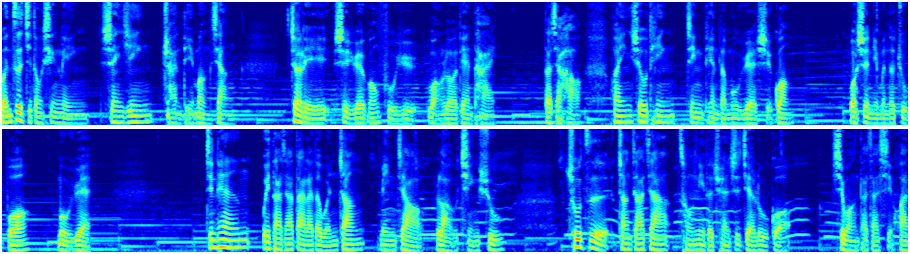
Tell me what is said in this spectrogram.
文字激动心灵，声音传递梦想。这里是月光抚育网络电台，大家好，欢迎收听今天的沐月时光，我是你们的主播沐月。今天为大家带来的文章名叫《老情书》，出自张嘉佳《从你的全世界路过》，希望大家喜欢。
